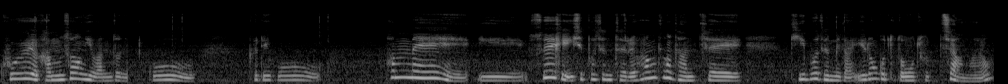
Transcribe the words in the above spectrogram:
고유의 감성이 완전 있고 그리고 판매 이 수익의 20%를 환경단체에 기부됩니다. 이런 것도 너무 좋지 않아요?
